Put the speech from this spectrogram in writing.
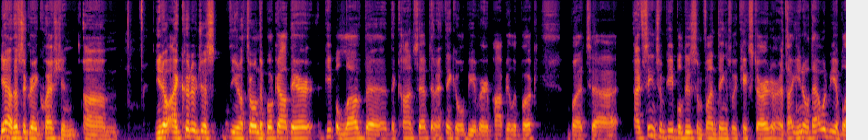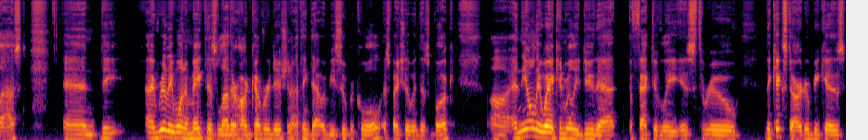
Yeah, that's a great question. Um, you know, I could have just you know thrown the book out there. People love the the concept, and I think it will be a very popular book. But uh, I've seen some people do some fun things with Kickstarter. I thought, you know, that would be a blast. And the I really want to make this leather hardcover edition. I think that would be super cool, especially with this book. Uh, and the only way I can really do that effectively is through the Kickstarter because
